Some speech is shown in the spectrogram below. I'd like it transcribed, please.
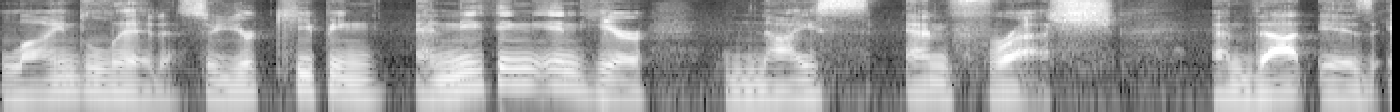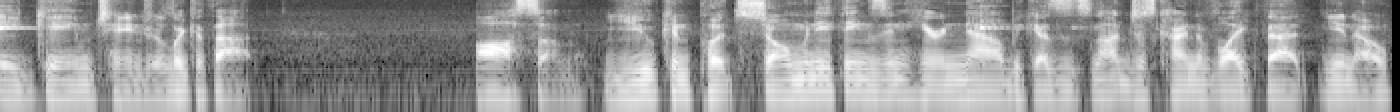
lined lid, so you're keeping anything in here nice and fresh. And that is a game changer. Look at that. Awesome. You can put so many things in here now because it's not just kind of like that, you know,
